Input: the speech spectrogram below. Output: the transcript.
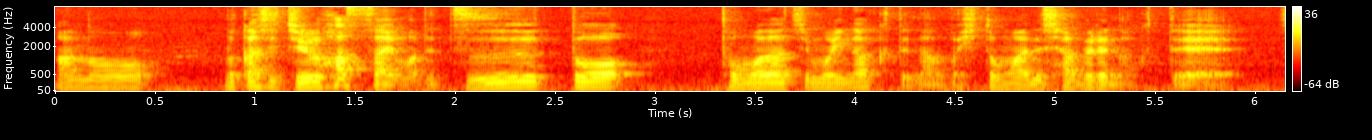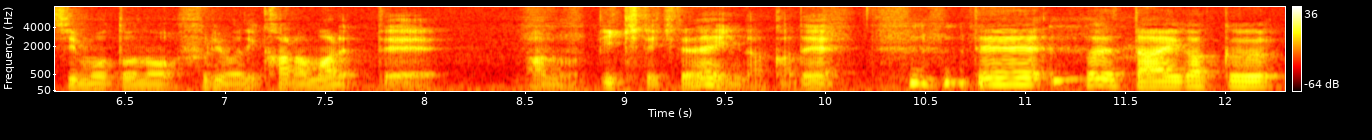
あの昔18歳までずっと友達もいなくてなんか人前で喋れなくて地元の不良に絡まれてあの生きてきてね田舎で。でそれで大学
